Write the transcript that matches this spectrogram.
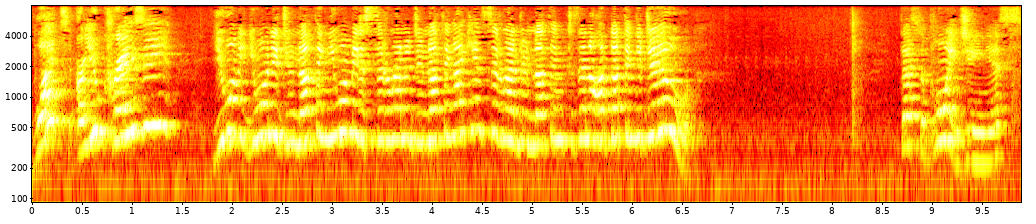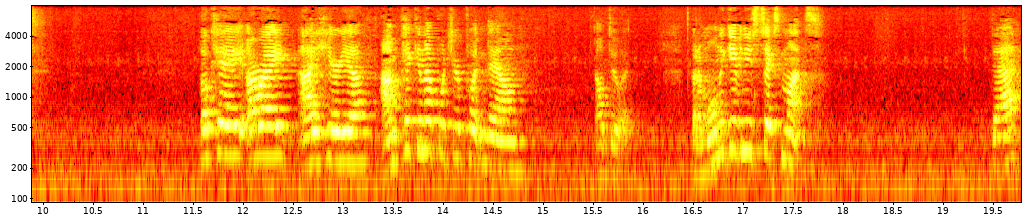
What? Are you crazy? You want me, you want me to do nothing? You want me to sit around and do nothing? I can't sit around and do nothing because then I'll have nothing to do. That's the point, genius. Okay, all right, I hear you. I'm picking up what you're putting down. I'll do it. But I'm only giving you six months. That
